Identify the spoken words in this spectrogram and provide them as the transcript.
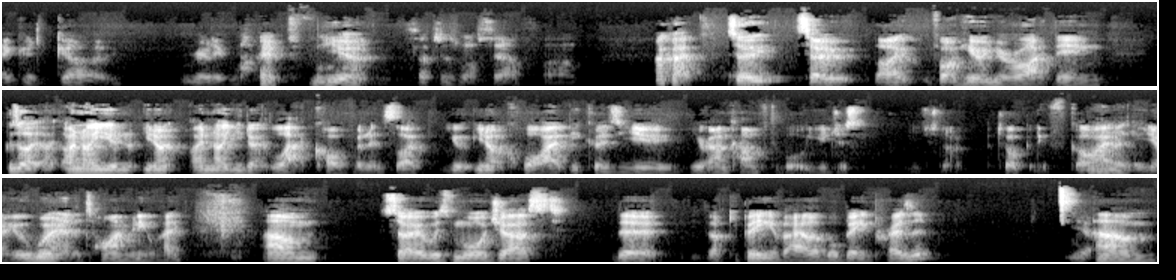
a good go really worked for Yeah. me, such as myself. Okay, so so like if I'm hearing you right, then because I, I know you you don't I know you don't lack confidence. Like you're, you're not quiet because you you're uncomfortable. You just you're just not a talkative guy. Mm. You know you weren't at the time anyway. Um, so it was more just the like being available, being present, Yeah. um,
